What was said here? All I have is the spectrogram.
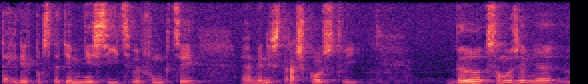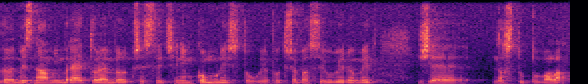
tehdy v podstatě měsíc ve funkci eh, ministra školství. Byl samozřejmě velmi známým rétorem, byl přesvědčeným komunistou. Je potřeba si uvědomit, že nastupovala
